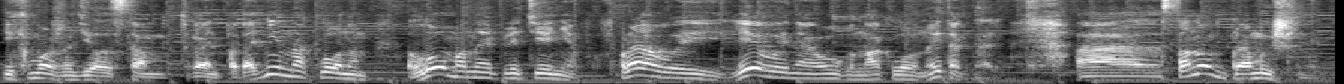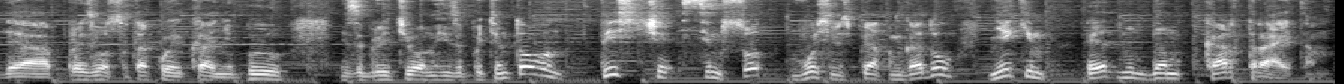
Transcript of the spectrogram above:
их можно делать там ткань под одним наклоном, ломаное плетение, в правый, левый на угол наклона и так далее. А станок промышленный для производства такой ткани был изобретен и запатентован в 1785 году неким Эдмундом Картрайтом.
